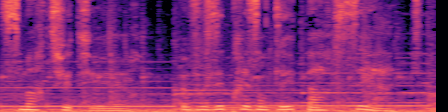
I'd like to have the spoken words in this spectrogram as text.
Smart Future vous est présenté par SEAT.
